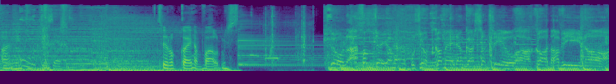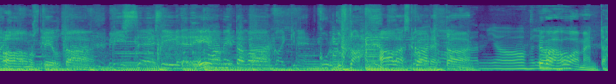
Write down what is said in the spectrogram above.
Ai niin, uutiset. se ihan valmis. Se on FMJ ja helpus, jotka meidän kanssa chillaa. Kaata viinaa aina aamustiltaan. Pissee siideri. Ihan mitä vaan. Kaikki ne kurkusta. Alas kaadetaan. Joo, joo. Hyvää huomenta.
